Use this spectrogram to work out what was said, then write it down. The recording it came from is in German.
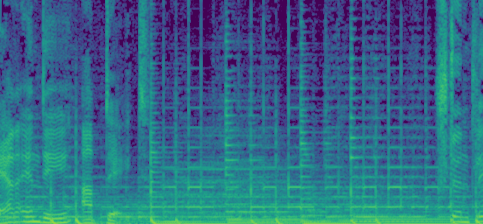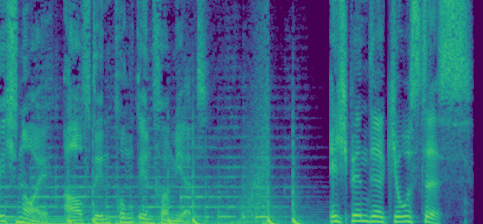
RND Update. Stündlich neu. Auf den Punkt informiert. Ich bin Dirk Jostes.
